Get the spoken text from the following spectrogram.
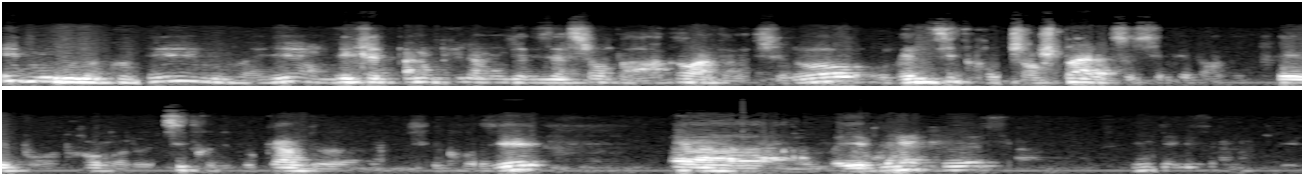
Et donc, de notre côté, vous voyez, on ne décrète pas non plus la mondialisation par accords internationaux, au même titre qu'on ne change pas la société par décret, pour reprendre le titre du bouquin de Michel Crozier. Euh, vous voyez bien que un marché.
